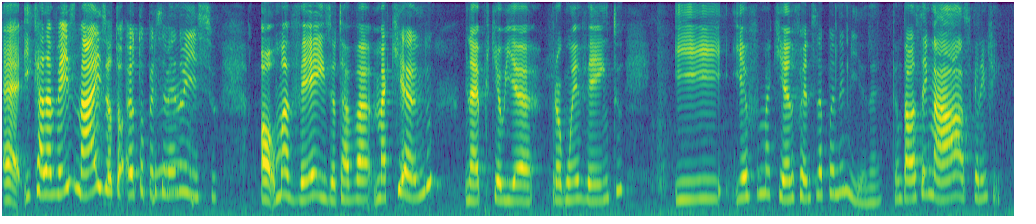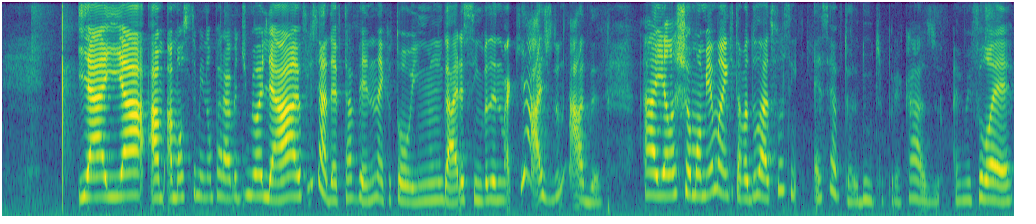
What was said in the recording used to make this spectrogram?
É, e cada vez mais eu tô, eu tô percebendo isso. Ó, uma vez eu tava maquiando, né? Porque eu ia pra algum evento e, e eu fui maquiando, foi antes da pandemia, né? Então tava sem máscara, enfim. E aí a, a, a moça também não parava de me olhar. Eu falei assim, ah, deve estar vendo, né? Que eu tô em um lugar assim, fazendo maquiagem do nada. Aí ela chamou minha mãe, que tava do lado, e falou assim: Essa é a Vitória Dutra, por acaso? Aí minha mãe falou: É.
